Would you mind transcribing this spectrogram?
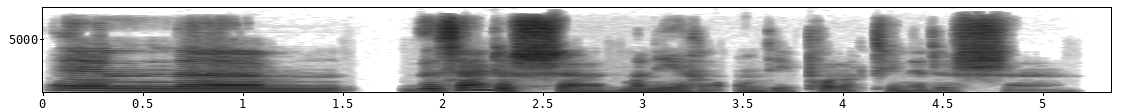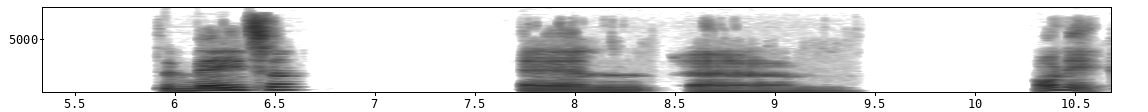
En um, er zijn dus uh, manieren om die prolactine dus uh, te meten. En, um, oh nee,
